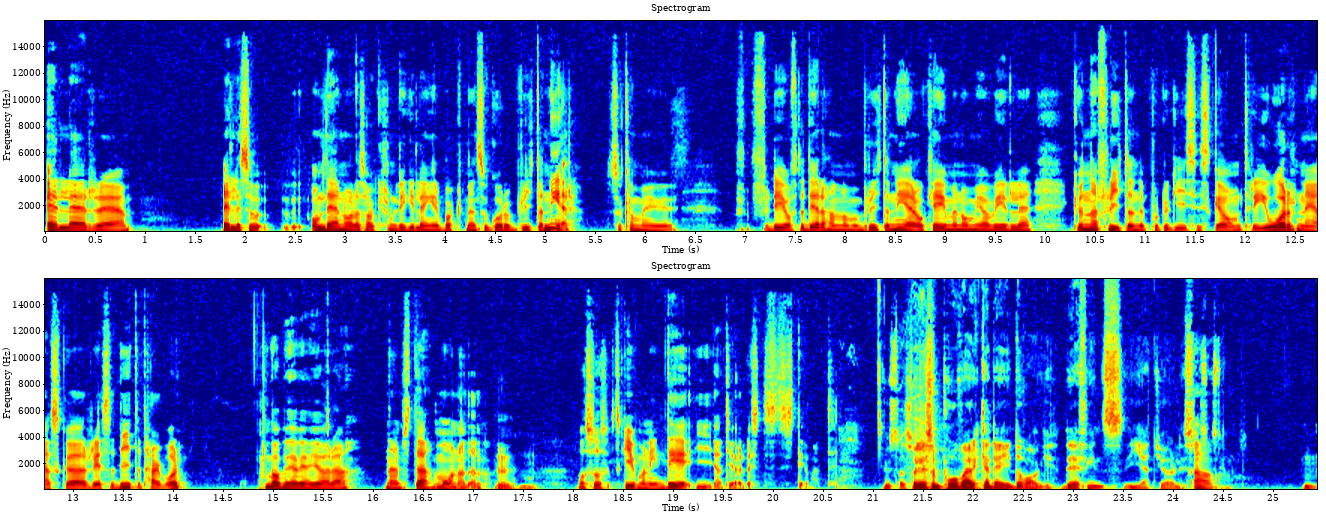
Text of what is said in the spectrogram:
eller eh, eller så, om det är några saker som ligger längre bort men så går det att bryta ner, så kan man ju för det är ofta det det handlar om att bryta ner. Okej, men om jag vill eh, kunna flytande portugisiska om tre år när jag ska resa dit ett halvår. Vad behöver jag göra närmsta månaden? Mm. Och så skriver man in det i att göra det systemet. Just det. Så det som påverkar dig idag, det finns i att göra det Ja. systemet. Mm.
